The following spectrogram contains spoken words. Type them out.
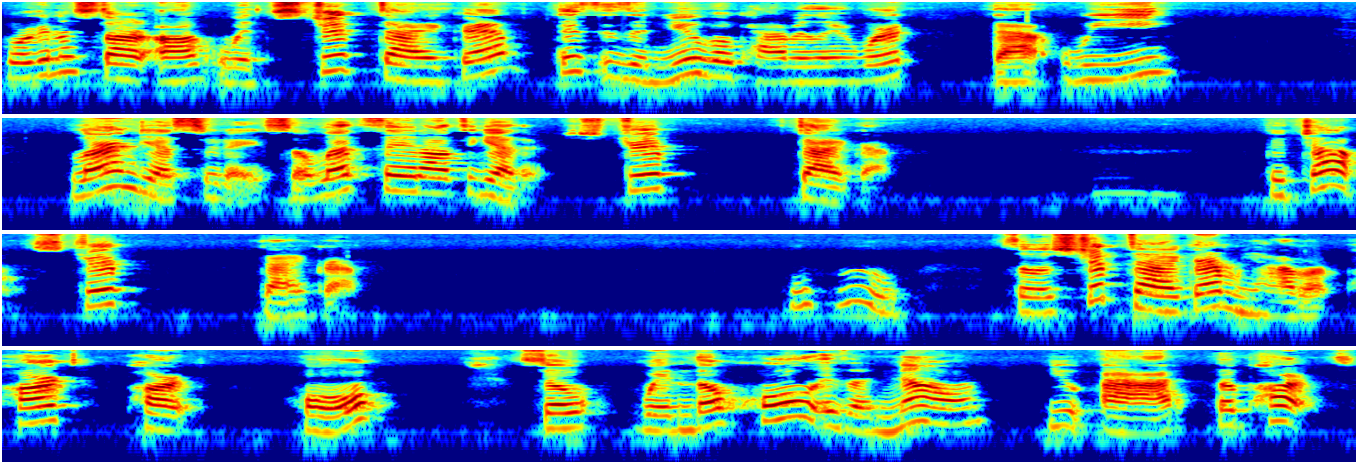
We're going to start off with strip diagram. This is a new vocabulary word that we learned yesterday. So let's say it all together. Strip diagram. Good job. Strip diagram. So a strip diagram, we have our part, part, whole. So when the whole is unknown, you add the parts.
